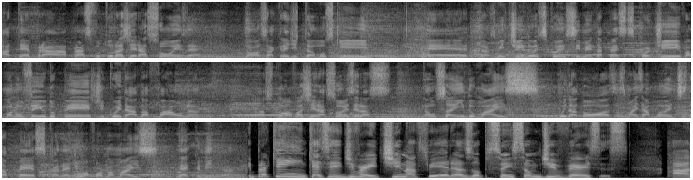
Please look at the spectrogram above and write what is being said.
até para as futuras gerações, né? Nós acreditamos que é, transmitindo esse conhecimento da pesca esportiva, manuseio do peixe, cuidado da fauna, as novas gerações elas estão saindo mais cuidadosas, mais amantes da pesca, né, de uma forma mais técnica. E para quem quer se divertir na feira, as opções são diversas. A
